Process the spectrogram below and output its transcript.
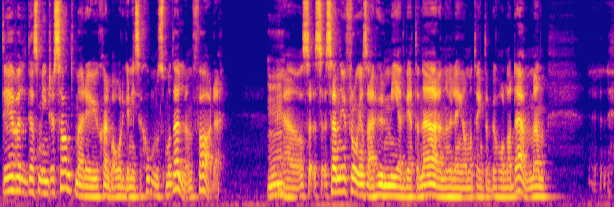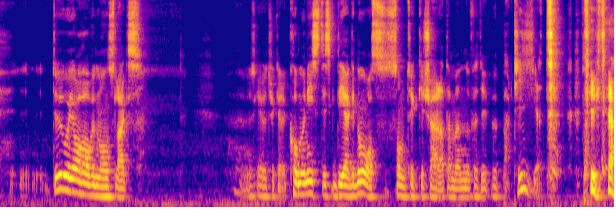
Det är väl det som är intressant med det är ju själva organisationsmodellen för det. Mm. Eh, och sen är ju frågan så här, hur medveten är den och hur länge har man tänkt att behålla den? Men eh, du och jag har väl någon slags eh, hur ska jag uttrycka det? Kommunistisk diagnos som tycker så här att men, för typ partiet.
